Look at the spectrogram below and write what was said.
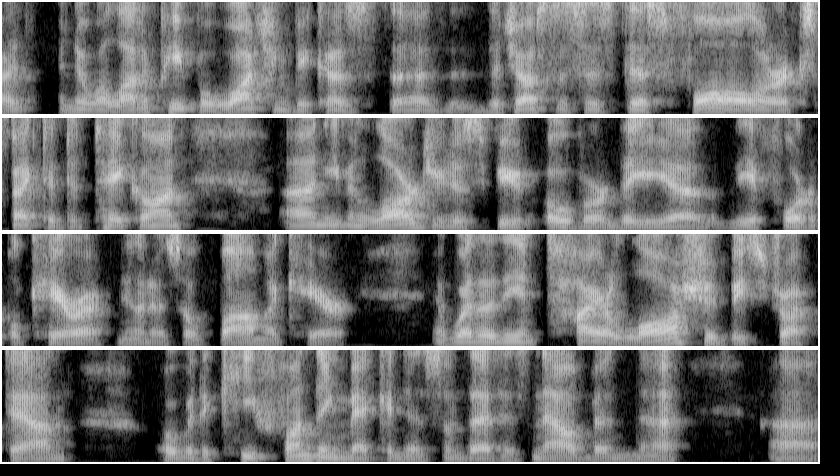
I, I, know a lot of people watching because the the justices this fall are expected to take on an even larger dispute over the uh, the Affordable Care Act, known as Obamacare and whether the entire law should be struck down over the key funding mechanism that has now been uh, uh,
